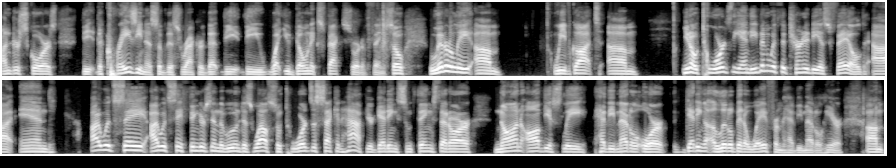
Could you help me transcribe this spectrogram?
underscores the the craziness of this record that the the what you don't expect sort of thing. So literally um we've got um you know towards the end even with eternity has failed uh and I would say I would say fingers in the wound as well. So towards the second half, you're getting some things that are non-obviously heavy metal or getting a little bit away from heavy metal here. Um,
